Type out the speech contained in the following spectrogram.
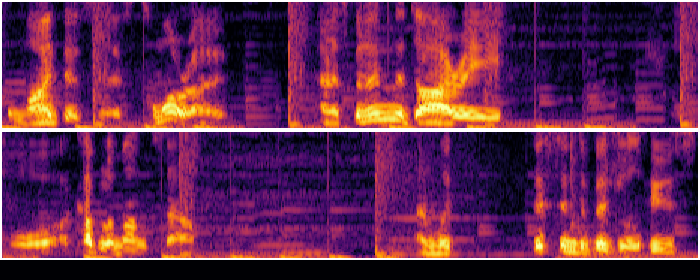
for my business tomorrow. And it's been in the diary for a couple of months now. And with this individual who's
